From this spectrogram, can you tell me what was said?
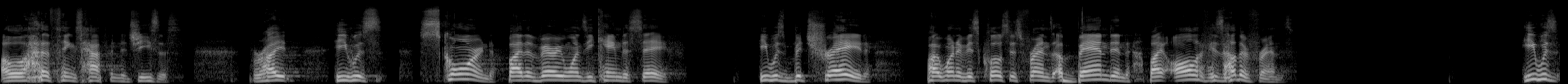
A lot of things happened to Jesus, right? He was scorned by the very ones he came to save. He was betrayed by one of his closest friends, abandoned by all of his other friends. He was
